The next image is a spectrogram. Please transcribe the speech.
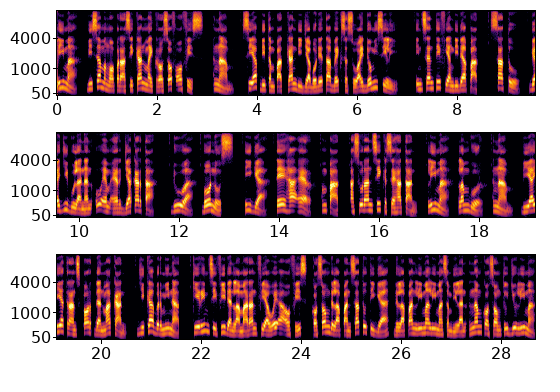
5. Bisa mengoperasikan Microsoft Office. 6. Siap ditempatkan di Jabodetabek sesuai domisili. Insentif yang didapat. 1. Gaji bulanan UMR Jakarta. 2. Bonus. 3. THR. 4. Asuransi kesehatan. 5. Lembur. 6. Biaya transport dan makan. Jika berminat, kirim CV dan lamaran via WA Office 0813 8559 6075.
